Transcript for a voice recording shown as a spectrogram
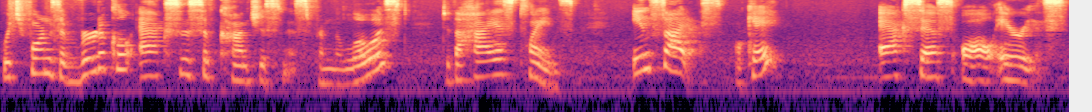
which forms a vertical axis of consciousness from the lowest to the highest planes inside us, okay? Access all areas.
